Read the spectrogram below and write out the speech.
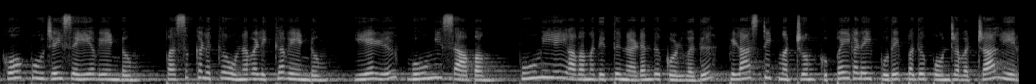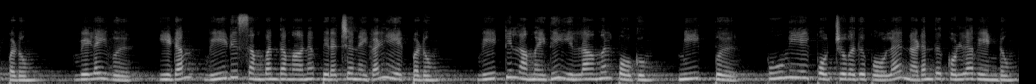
கோ பூஜை செய்ய வேண்டும். பசுக்களுக்கு உணவளிக்க வேண்டும். ஏழு பூமி சாபம். பூமியை அவமதித்து நடந்து கொள்வது பிளாஸ்டிக் மற்றும் குப்பைகளை புதைப்பது போன்றவற்றால் ஏற்படும் விளைவு. இடம் வீடு சம்பந்தமான பிரச்சனைகள் ஏற்படும். வீட்டில் அமைதி இல்லாமல் போகும். மீட்பு. பூமியை போற்றுவது போல நடந்து கொள்ள வேண்டும்.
